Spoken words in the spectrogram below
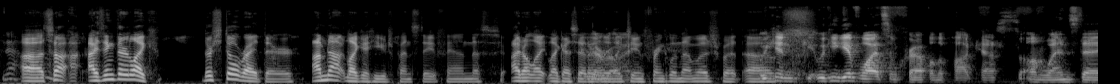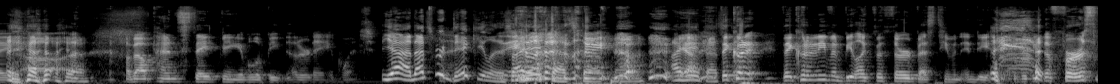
Yeah. uh, so I, I think they're like they're still right there. I'm not like a huge Penn State fan. Necessarily. I don't like like I said I Neither don't really am like James Franklin that much, but uh, we can we can give Wyatt some crap on the podcast on Wednesday uh, Yeah. about Penn State being able to beat Notre Dame, which yeah, that's ridiculous. I hate that stuff. man. I Yeah, hate that. They stuff. couldn't. They couldn't even beat like the third best team in Indiana. They beat the first,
